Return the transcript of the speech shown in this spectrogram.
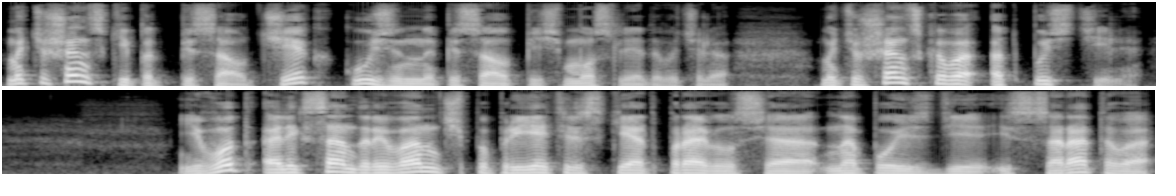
Матюшенский подписал чек, Кузин написал письмо следователю. Матюшенского отпустили. И вот Александр Иванович по-приятельски отправился на поезде из Саратова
